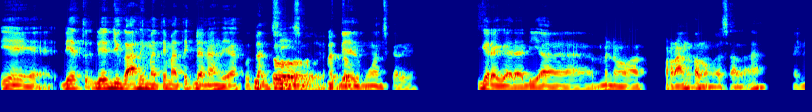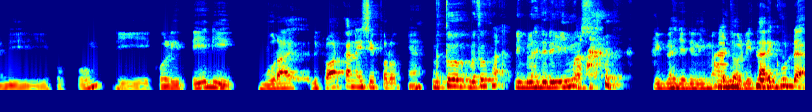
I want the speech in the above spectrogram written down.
Iya iya, dia tuh dia juga ahli matematik dan ahli akuntansi Betul, sebenarnya. betul. Dia ilmuwan sekali. Gara-gara dia menolak perang kalau nggak salah, nah ini dihukum, dikuliti, diburai, dikeluarkan isi perutnya, Betul betul pak. Dibelah jadi lima. dibelah jadi lima. Betul, ditarik kuda.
